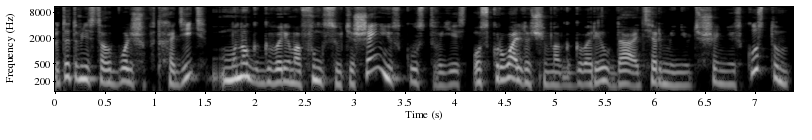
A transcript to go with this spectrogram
вот это мне стало больше подходить. Много говорим о функции утешения искусства. Есть Оскар Уальд очень много говорил, да, о термине утешения искусством,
